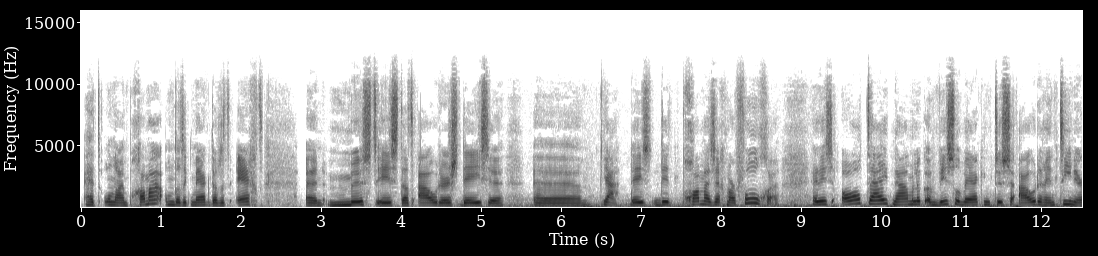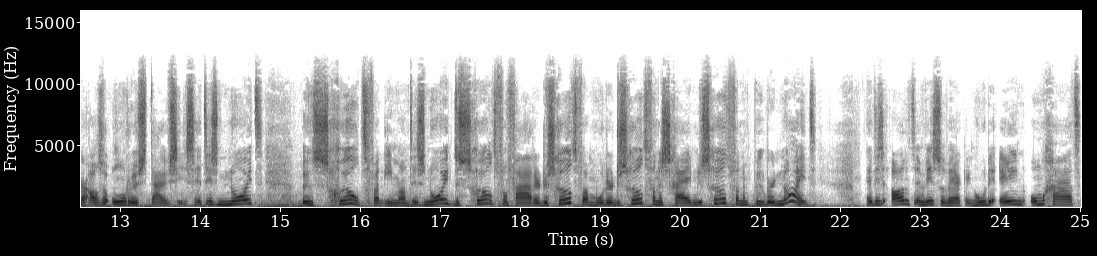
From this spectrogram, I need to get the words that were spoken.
het online programma. Omdat ik merk dat het echt een must is dat ouders deze, uh, ja, deze, dit programma zeg maar volgen. Het is altijd namelijk een wisselwerking tussen ouder en tiener als er onrust thuis is. Het is nooit een schuld van iemand. Het is nooit de schuld van vader, de schuld van moeder, de schuld van een scheiding, de schuld van een puber. Nooit. Het is altijd een wisselwerking. Hoe de een omgaat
